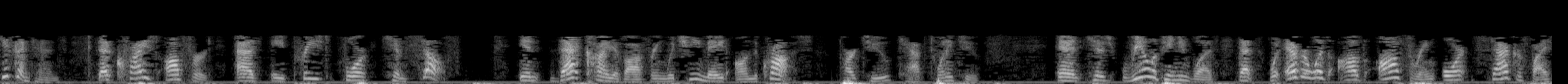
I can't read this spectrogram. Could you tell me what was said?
he contends that Christ offered as a priest for himself in that kind of offering which he made on the cross. Part 2, cap 22. And his real opinion was that whatever was of offering or sacrifice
